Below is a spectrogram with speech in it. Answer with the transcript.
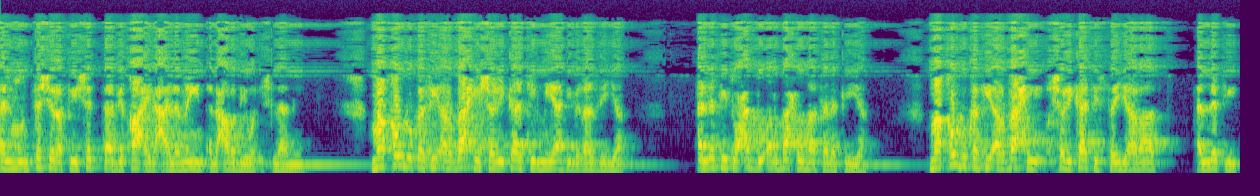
المنتشرة في شتى بقاع العالمين العربي والإسلامي؟ ما قولك في أرباح شركات المياه الغازية التي تعد أرباحها فلكية؟ ما قولك في أرباح شركات السيارات التي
